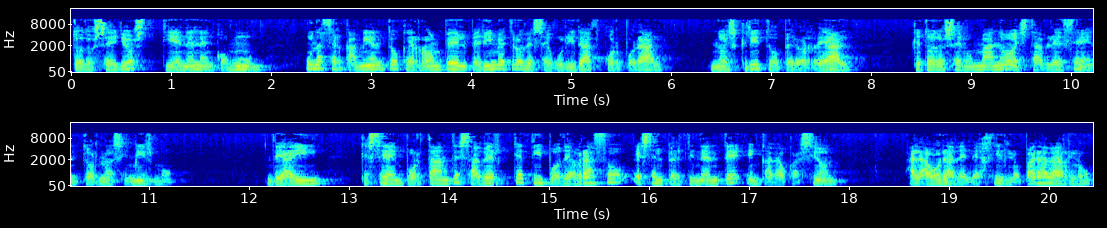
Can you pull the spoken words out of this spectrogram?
Todos ellos tienen en común un acercamiento que rompe el perímetro de seguridad corporal, no escrito pero real, que todo ser humano establece en torno a sí mismo. De ahí que sea importante saber qué tipo de abrazo es el pertinente en cada ocasión, a la hora de elegirlo para darlo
